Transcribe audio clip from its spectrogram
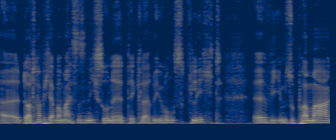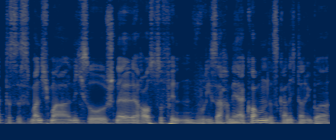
Äh, dort habe ich aber meistens nicht so eine Deklarierungspflicht äh, wie im Supermarkt. Das ist manchmal nicht so schnell herauszufinden, wo die Sachen herkommen. Das kann ich dann über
